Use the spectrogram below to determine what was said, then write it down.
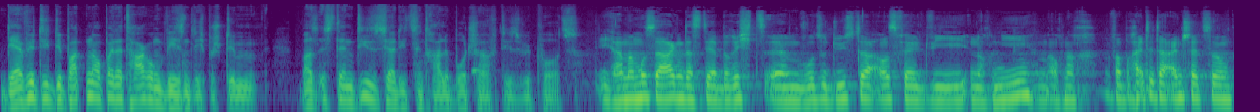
Der wird die Debatten auch bei der Tagung wesentlich bestimmen. Was ist denn dieses Jahr die zentrale Botschaft dieses Reports? Ja, man muss sagen, dass der Bericht ähm, wohl so düster ausfällt wie noch nie, auch nach verbreiteter Einschätzung.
